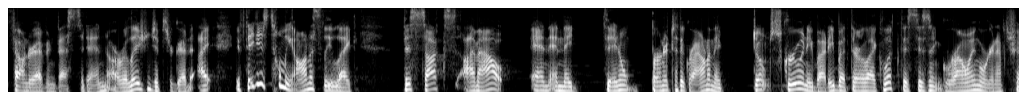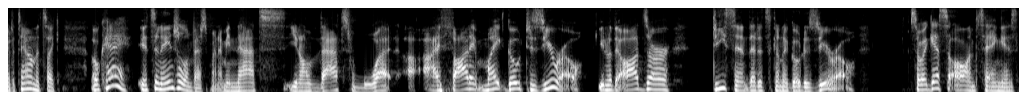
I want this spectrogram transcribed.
founder I've invested in. Our relationships are good. I if they just tell me honestly, like this sucks, I'm out, and and they they don't burn it to the ground and they don't screw anybody, but they're like, look, this isn't growing. We're going to have to shut it down. It's like, okay, it's an angel investment. I mean, that's, you know, that's what I thought it might go to zero. You know, the odds are decent that it's going to go to zero. So I guess all I'm saying is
